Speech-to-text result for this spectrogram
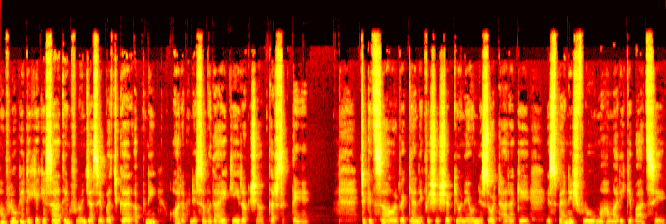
हम फ्लू के टीके के साथ इन्फ्लुएंजा से बचकर अपनी और अपने समुदाय की रक्षा कर सकते हैं। चिकित्सा और वैज्ञानिक विशेषज्ञों ने 1918 के स्पेनिश फ्लू महामारी के बाद से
